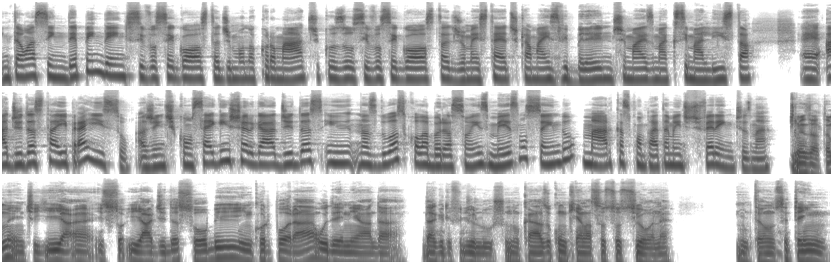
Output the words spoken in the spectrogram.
Então, assim, independente se você gosta de monocromáticos ou se você gosta de uma estética mais vibrante, mais maximalista, é, a Adidas está aí para isso. A gente consegue enxergar a Adidas em, nas duas colaborações, mesmo sendo marcas completamente diferentes, né? Exatamente. E a, e a Adidas soube incorporar o DNA da, da grife de luxo, no caso, com quem ela se associou, né? Então você tem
